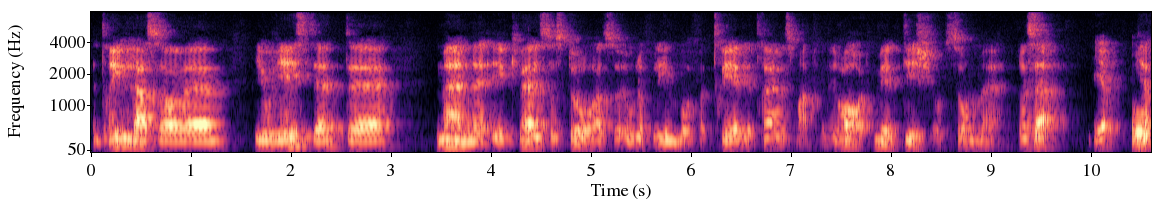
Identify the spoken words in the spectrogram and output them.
Drillas av eh, Joel Gistedt. Eh, men ikväll så står alltså Olof Lindborg för tredje träningsmatchen i rad med Dischow som eh, reserv. Ja, och ja.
